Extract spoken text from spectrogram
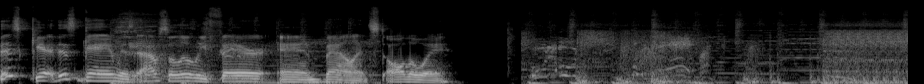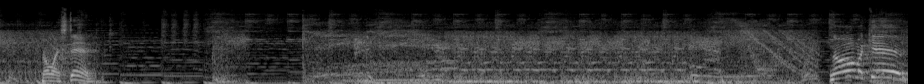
This ga- this game is absolutely fair and balanced all the way. No, my stand. No, my kid!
